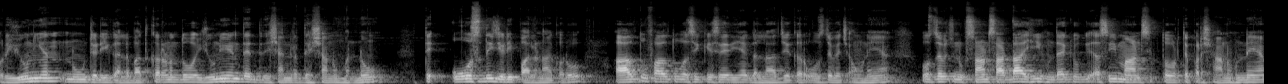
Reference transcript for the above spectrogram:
ਔਰ ਯੂਨੀਅਨ ਨੂੰ ਜਿਹੜੀ ਗੱਲਬਾਤ ਕਰਨ ਦਿਓ ਯੂਨੀਅਨ ਦੇ ਦਿਸ਼ਾ ਨਿਰਦੇਸ਼ਾਂ ਨੂੰ ਮੰਨੋ ਤੇ ਉਸ ਦੀ ਜਿਹੜੀ ਪਾਲਣਾ ਕਰੋ। ਆਲਤੂ ਫਾਲਤੂ ਅਸੀਂ ਕਿਸੇ ਦੀਆਂ ਗੱਲਾਂ ਜੇਕਰ ਉਸ ਦੇ ਵਿੱਚ ਆਉਣੇ ਆ, ਉਸ ਦੇ ਵਿੱਚ ਨੁਕਸਾਨ ਸਾਡਾ ਹੀ ਹੁੰਦਾ ਕਿਉਂਕਿ ਅਸੀਂ ਮਾਨਸਿਕ ਤੌਰ ਤੇ ਪਰੇਸ਼ਾਨ ਹੁੰਨੇ ਆ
